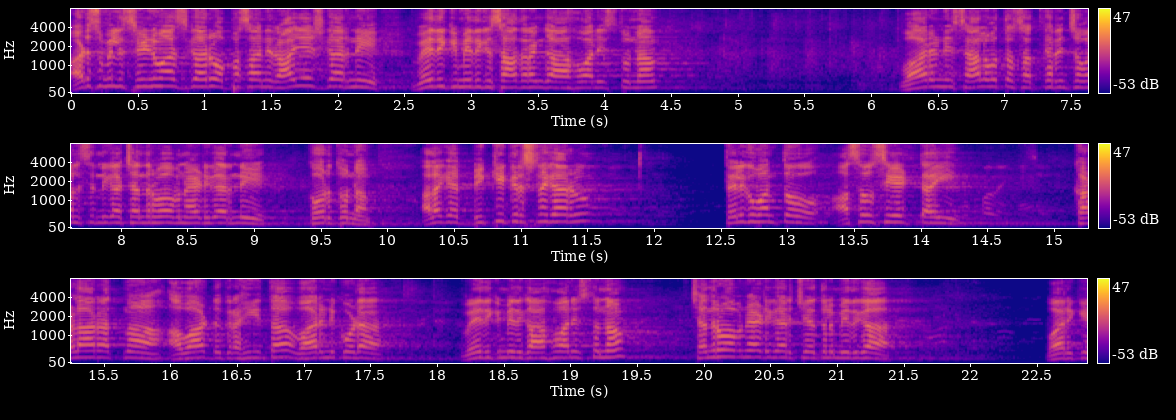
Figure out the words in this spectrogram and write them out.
అడుసుమిల్లి శ్రీనివాస్ గారు అప్పసాని రాజేష్ గారిని వేదిక మీదకి సాధారణంగా ఆహ్వానిస్తున్నాం. వారిని శాలువతో సత్కరించవలసిందిగా చంద్రబాబు నాయుడు గారిని కోరుతున్నాం. అలాగే బిక్కి కృష్ణ గారు తెలుగు వన్తో అసోసియేట్ అయి కళారత్న అవార్డు గ్రహీత వారిని కూడా వేదిక మీదకి ఆహ్వానిస్తున్నాం. చంద్రబాబు నాయుడు గారి చేతుల మీదుగా వారికి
